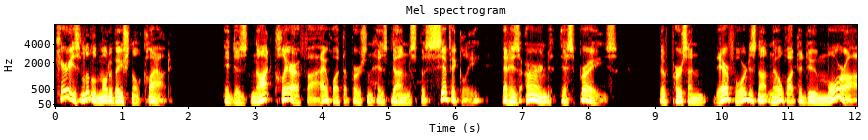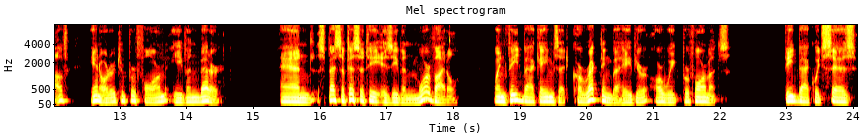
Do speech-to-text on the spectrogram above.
carries little motivational clout. It does not clarify what the person has done specifically that has earned this praise. The person, therefore, does not know what to do more of in order to perform even better. And specificity is even more vital when feedback aims at correcting behavior or weak performance. Feedback which says,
